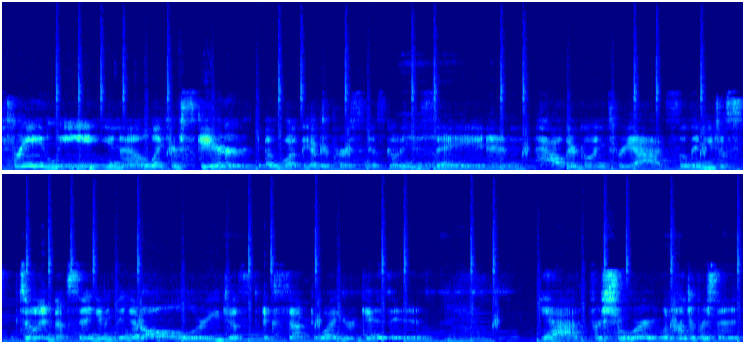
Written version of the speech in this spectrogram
Freely, you know, like you're scared of what the other person is going to say and how they're going to react. So then you just don't end up saying anything at all, or you just accept what you're given. Yeah, for sure, 100%.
